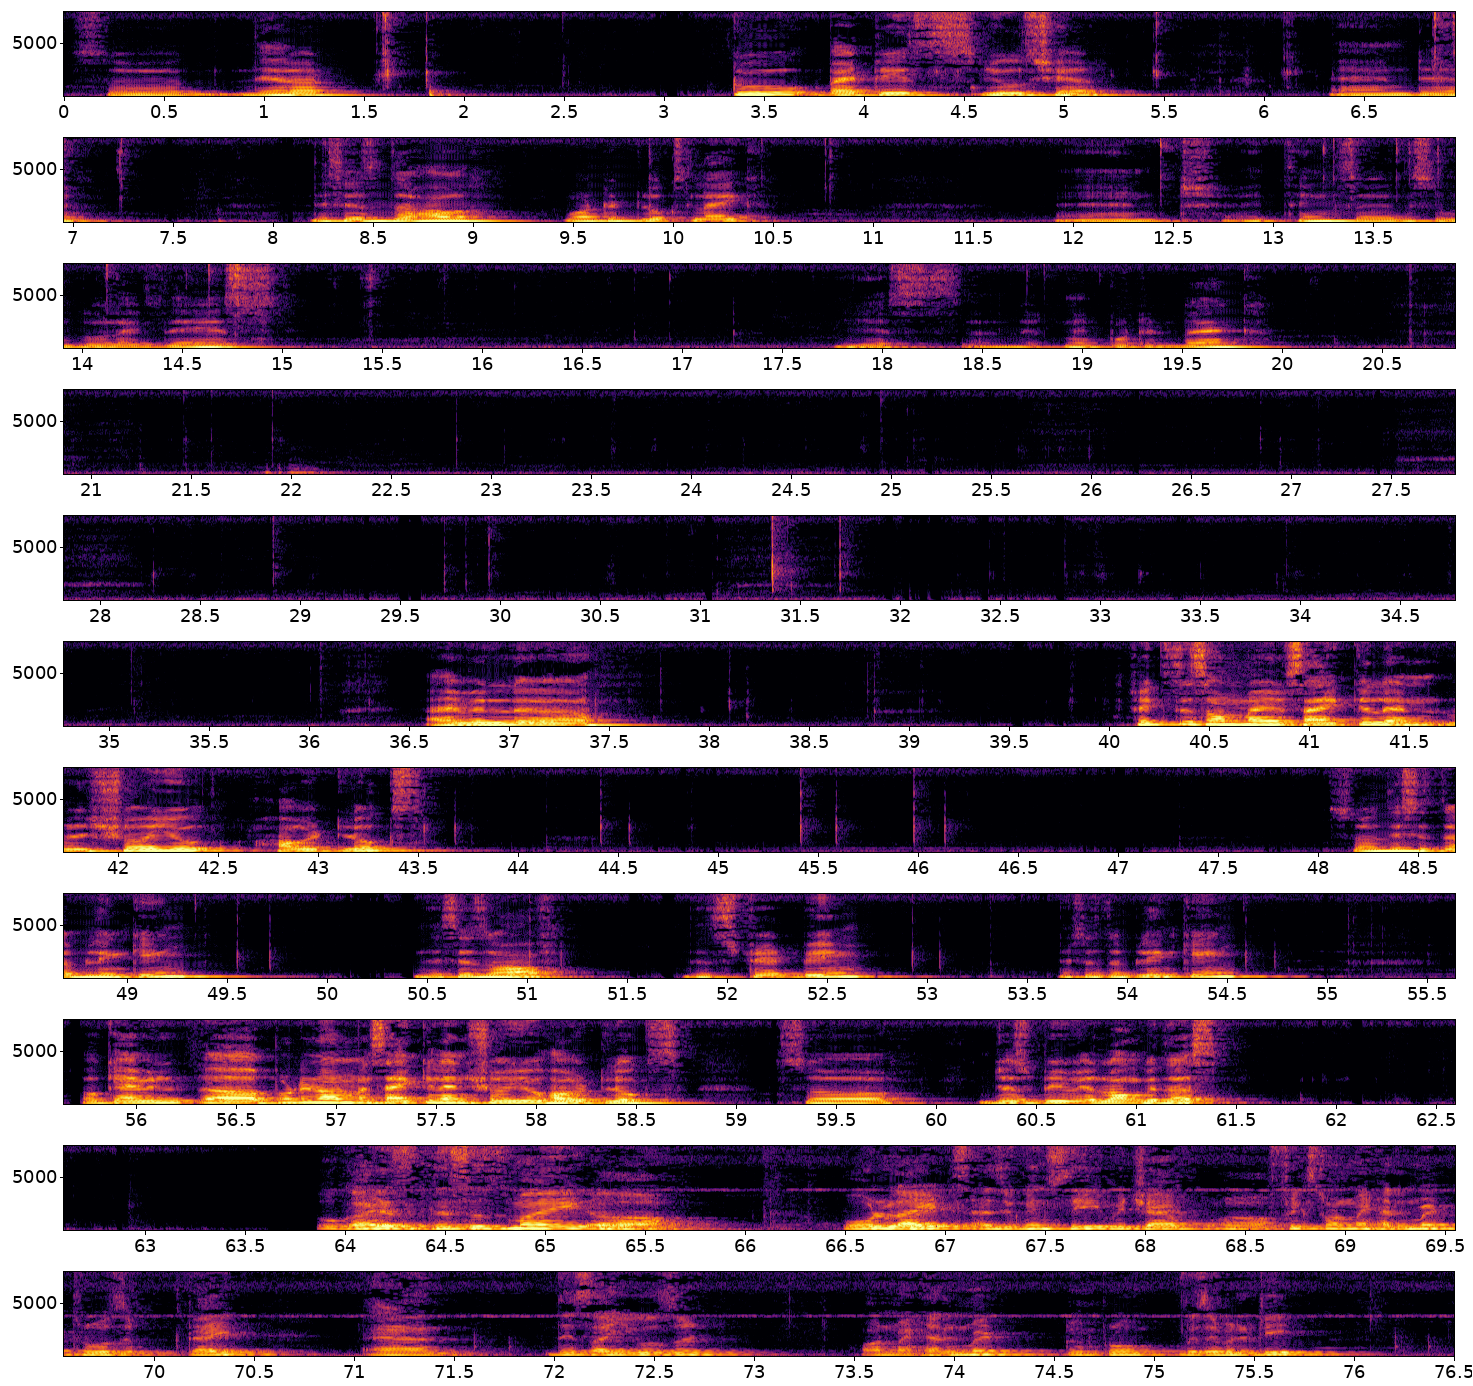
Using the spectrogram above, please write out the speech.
So there are two batteries used here. And uh, this is the how what it looks like. And I think so this will go like this yes uh, let me put it back. I will uh, fix this on my cycle and will show you how it looks so this is the blinking. This is off. This straight beam. This is the blinking. Okay I will uh, put it on my cycle and show you how it looks. So just be along with us. So guys this is my uh, old lights as you can see which I have uh, fixed on my helmet through zip tie. And this I use it on my helmet to improve visibility.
